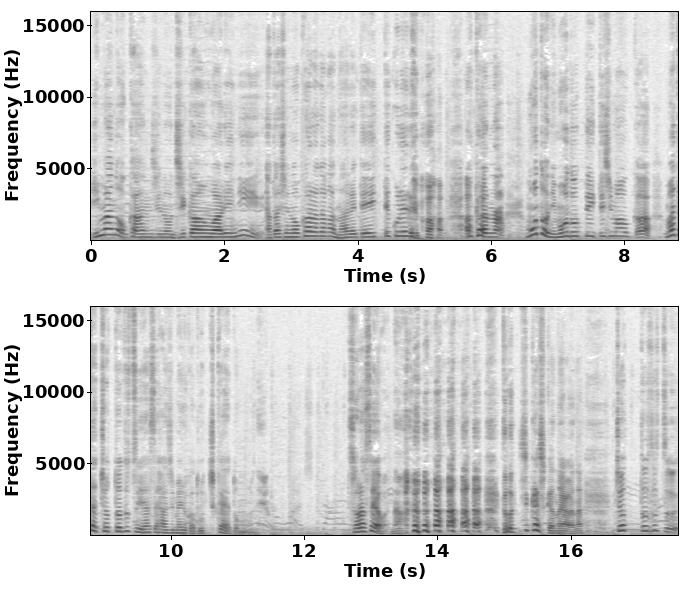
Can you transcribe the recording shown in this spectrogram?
今の感じの時間割に私の体が慣れていってくれれば あかんな。元に戻っていってしまうかまたちょっとずつ痩せ始めるかどっちかやと思うねん。そらそやわな。どっちかしかないわな。ちょっとずつ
